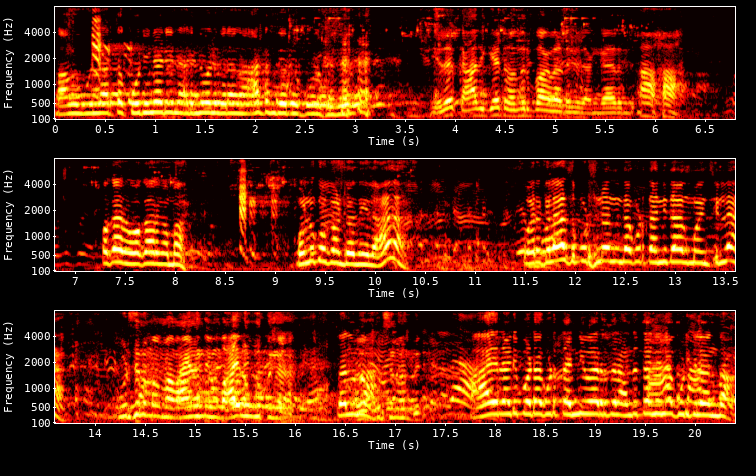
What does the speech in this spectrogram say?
அவங்க உள்ளார்த்த கொடி நடி நடந்து வந்துக்கிறாங்க. ஆட்டம் தேர்வு போகிறது ஏதோ காது கேட்டு வந்திருப்பாங்களாட்டுக்குது அங்க இருந்து. ஆஹா. உட்காருங்க உட்காருங்கம்மா. பொண்ணுக்கு உட்காந்து வந்தீங்களா? ஒரு கிளாஸ் பிடிச்சின்னு வந்திருந்தா கூட தண்ணி தாகமா இருந்துச்சுல்ல குடிசனு மாமா வாங்கி வந்து இவன் வாயில ஊத்துங்க. சொல்லுமா? குடிசனு வந்து. ஆயிரம் அடி போட்டா கூட தண்ணி வர்றதுல அந்த தண்ணிலாம் குடிக்கலான்னு தான்.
